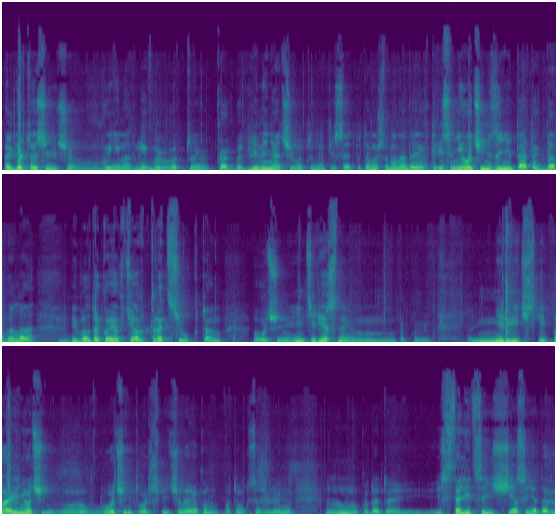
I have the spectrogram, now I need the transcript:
Альберт Васильевич, а вы не могли бы вот э, как бы для меня чего-то написать, потому что молодая актриса не очень занята тогда была, и был такой актер Троцюк там, очень интересный, такой нервический парень, очень, очень творческий человек, он потом, к сожалению, ну, куда-то из столицы исчез, и я даже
